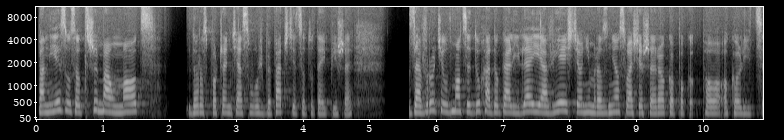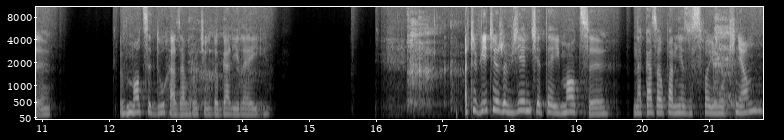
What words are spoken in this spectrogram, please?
Pan Jezus otrzymał moc do rozpoczęcia służby. Patrzcie, co tutaj pisze. Zawrócił w mocy ducha do Galilei, a wieść o nim rozniosła się szeroko po, po okolicy. W mocy ducha zawrócił do Galilei. A czy wiecie, że wzięcie tej mocy nakazał Pan Jezus swoim uczniom?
